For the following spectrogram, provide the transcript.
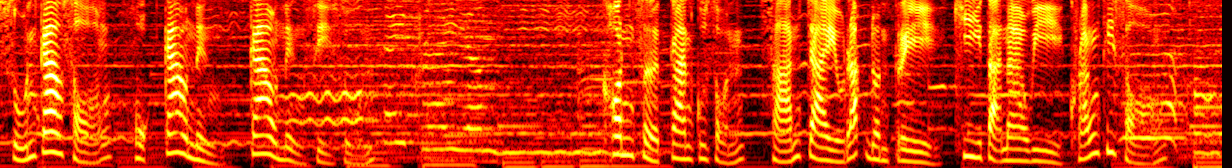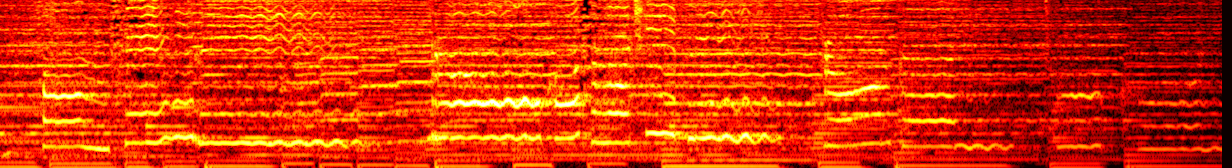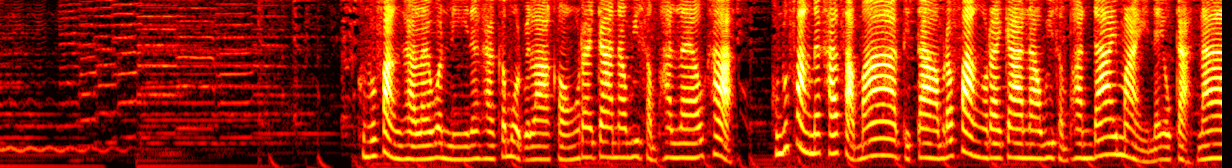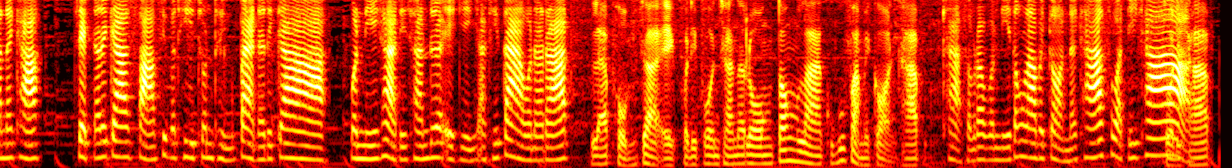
092 691 9140 คอนเสิร์ตการกุศล สารใจรักดนตรี คีตะนาวีครั้งที่สอง คุณผู้ฟังคะและวันนี้นะคะ ก็หมดเวลาของรายการนาวีสัมพันธ์แล้วค่ะ คุณผู้ฟังนะคะสามารถติดตามรับฟังรายการนาวีสัมพันธ์ได้ใหม่ในโอกาสหน้านะคะ7นาฬิกา30นาทีจนถึง8นาฬิกาวันนี้ค่ะ ดิฉันเรือเอกหญิงอาทิตาวรรณรัตน์และผมจ่าเอกปฏิพลชานรงค์ต้องลาคุณผู้ฟังไปก่อนครับ ค่ะสำหรับวันนี้ต้องลาไปก่อนนะคะ สวัสดีค่ะ สวัสดีครับ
